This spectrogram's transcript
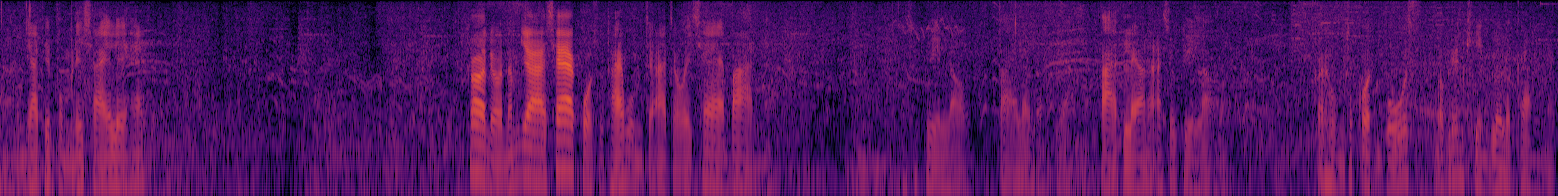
อ่าน้ำยาพิษผมไม่ได้ใช้เลยฮะ ก็เดี๋ยวน้ำยาแช่ขวดสุดท้ายผมจะอาจจะไว้แช่บ้านนะอืมอาชูควีนเรา ตายแล้วเหรอยังตายไปแล้วนะอาชูควีเรา ก็ผมจะกดบูสต์บับเบิลคิงเลยแล้วกันนะ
